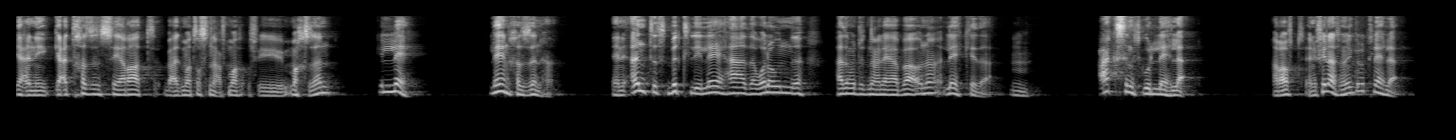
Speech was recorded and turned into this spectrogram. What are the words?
يعني قاعد تخزن السيارات بعد ما تصنع في مخ- في مخزن قل ليه؟ ليه نخزنها؟ يعني أنت تثبت لي ليه هذا ولو إنه هذا موجودنا عليه اباؤنا ليه كذا. عكس إنك تقول ليه لا. عرفت؟ يعني في ناس يقول لك ليه لا.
